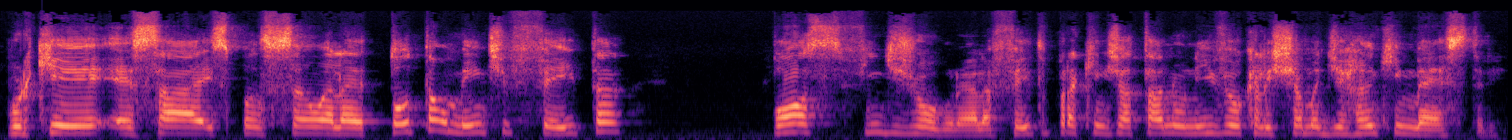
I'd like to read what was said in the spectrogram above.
porque essa expansão ela é totalmente feita pós fim de jogo, né? Ela é feita para quem já está no nível que ele chama de ranking mestre.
